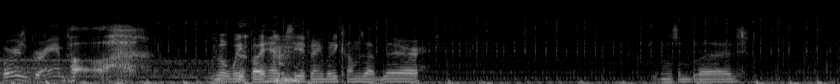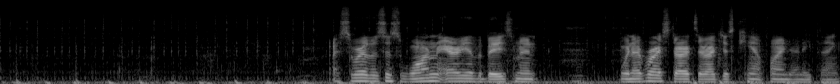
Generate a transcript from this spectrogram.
Where's Grandpa? We'll wait by him, see if anybody comes up there. Give him some blood. I swear there's just one area of the basement. Whenever I start there, I just can't find anything.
